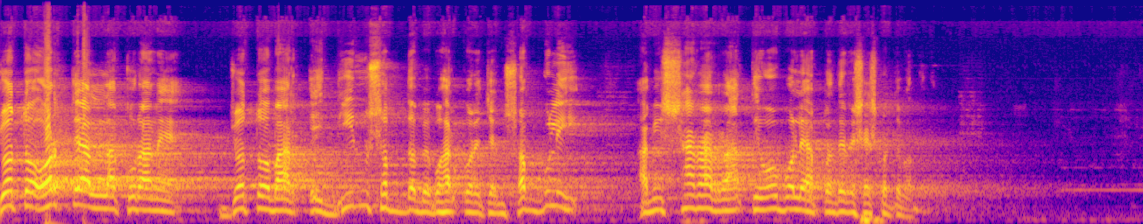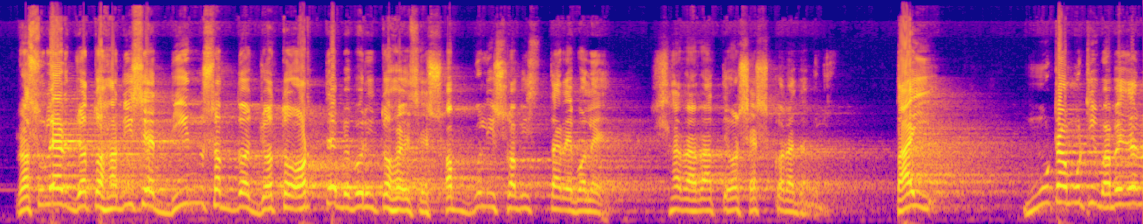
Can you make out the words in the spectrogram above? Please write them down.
যত অর্থে আল্লাহ কোরআনে যতবার এই দিন শব্দ ব্যবহার করেছেন, সবগুলি আমি সারা রাতেও বলে আপনাদের শেষ করতে পারব রসুলের যত হাদিসে দিন শব্দ যত অর্থে ব্যবহৃত হয়েছে, সবগুলি সবিস্তারে বলে সারা রাতেও শেষ করা যাবে না। তাই মোটামুটিভাবে যেন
